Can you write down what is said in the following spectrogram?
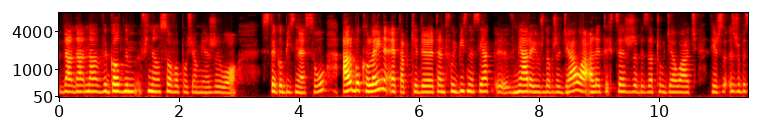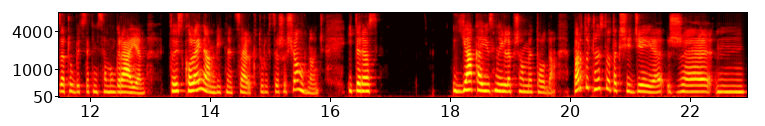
na, na, na wygodnym finansowo poziomie żyło z tego biznesu, albo kolejny etap, kiedy ten twój biznes jak, y, w miarę już dobrze działa, ale ty chcesz, żeby zaczął działać, wiesz, żeby zaczął być takim samograjem. To jest kolejny ambitny cel, który chcesz osiągnąć. I teraz jaka jest najlepsza metoda? Bardzo często tak się dzieje, że mm,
